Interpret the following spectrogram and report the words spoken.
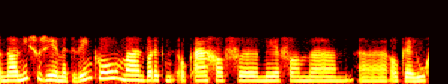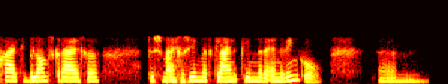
nou, niet zozeer met de winkel, maar wat ik ook aangaf uh, meer van, oké, hoe ga ik die balans krijgen tussen mijn gezin met kleine kinderen en de winkel? Um,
